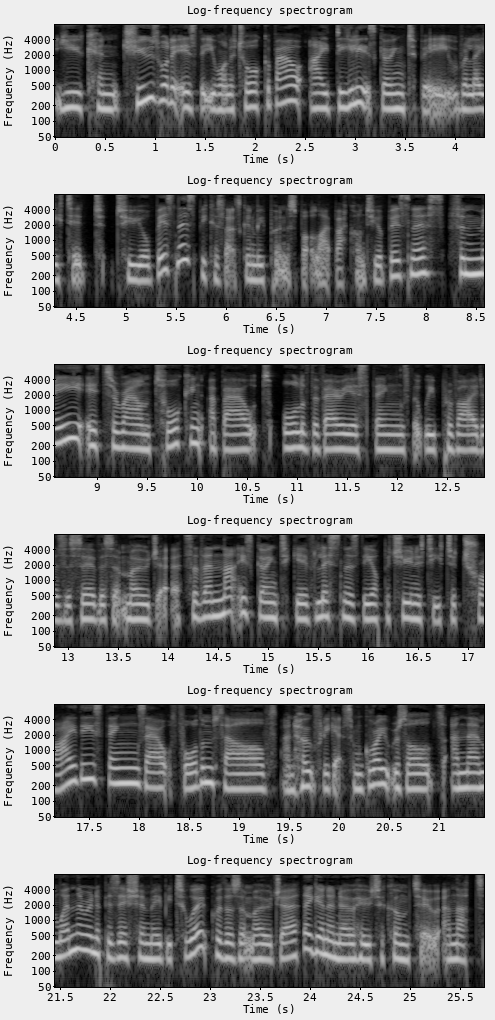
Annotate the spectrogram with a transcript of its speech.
you can choose what it is that you want to talk about. Ideally, it's going to be related to your business because that's going to be putting a spotlight back onto your business. For me, it's around talking about all of the various things that we provide as a service at Moja. So then that is going to give listeners the opportunity to try these things out for themselves and hopefully get some great results. And then when they're in a position maybe to work with us at Moja, they're going to know who to come to. And that's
